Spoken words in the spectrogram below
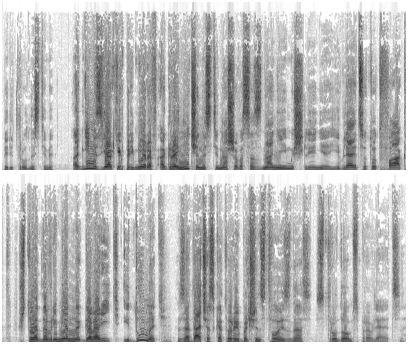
перед трудностями. Одним из ярких примеров ограниченности нашего сознания и мышления является тот факт, что одновременно говорить и думать – задача, с которой большинство из нас с трудом справляется.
